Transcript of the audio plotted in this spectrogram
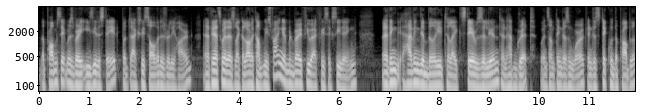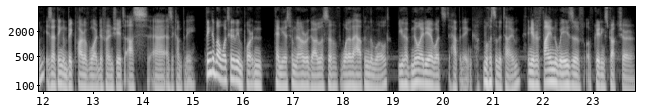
the problem statement is very easy to state, but to actually solve it is really hard. And I think that's where there's like a lot of companies trying it, but very few actually succeeding. And I think having the ability to like stay resilient and have grit when something doesn't work and just stick with the problem is, I think, a big part of what differentiates us uh, as a company. Think about what's going to be important 10 years from now, regardless of whatever happens in the world. You have no idea what's happening most of the time. And you have to find ways of, of creating structure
